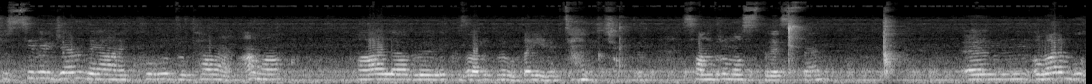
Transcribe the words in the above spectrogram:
Şu sivilcem de yani kurudu tamam ama hala böyle kızarık burada yeni bir tane çıktı. Sanırım o stresten. Umarım bu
